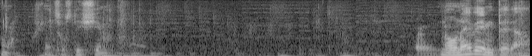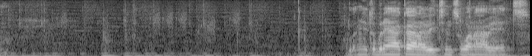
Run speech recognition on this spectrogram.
No, už něco slyším. No nevím teda. Podle mě to bude nějaká nelicencovaná věc.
